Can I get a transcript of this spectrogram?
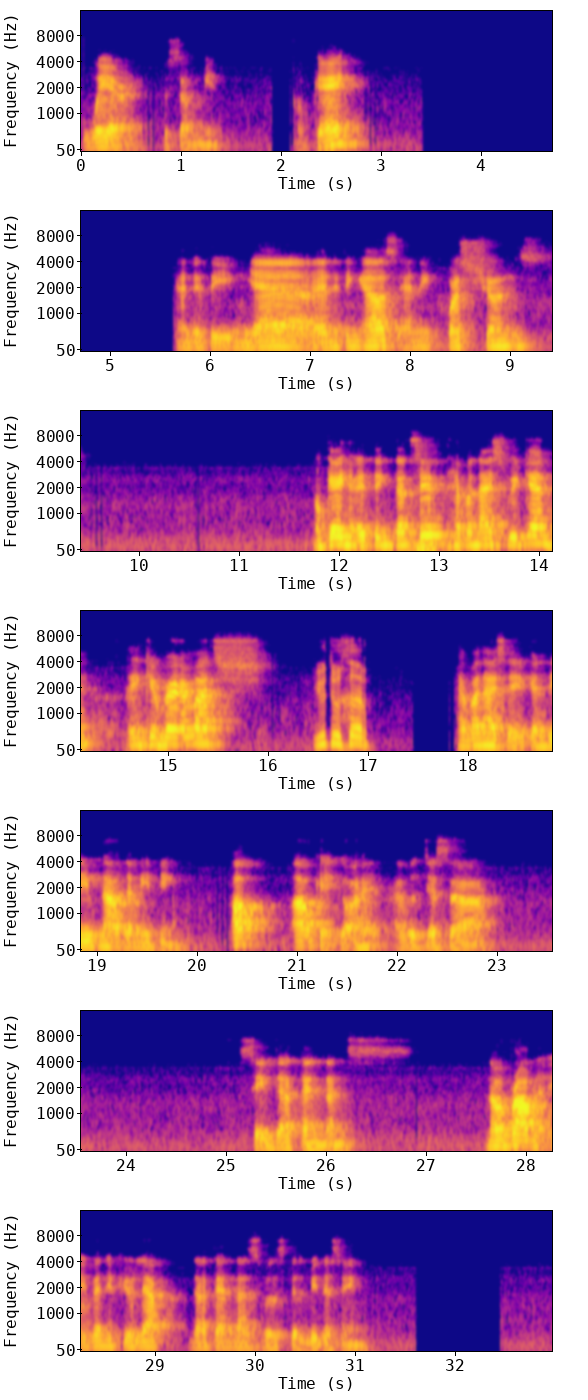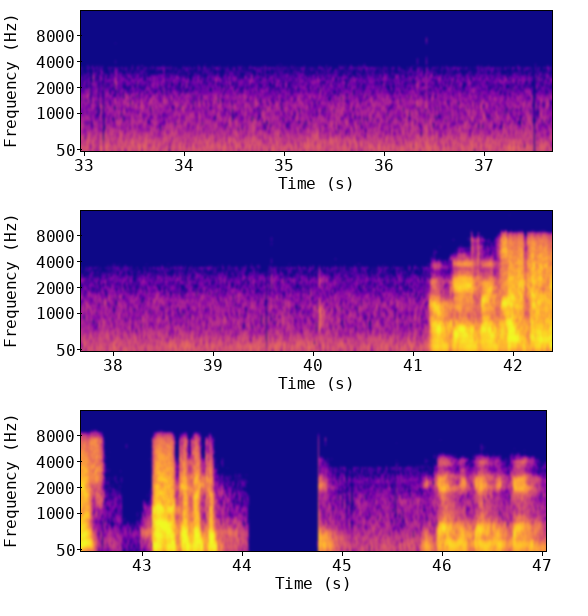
where to submit. Okay? Anything, yeah, anything else? Any questions? Okay, I think that's it. Have a nice weekend. Thank you very much. You too, sir. Have a nice day. You can leave now the meeting. Oh, okay, go ahead. I will just uh, save the attendance. No problem. Even if you left, the attendance will still be the same. Okay, bye Sir, you bye. can leave? Oh, ah, okay, thank you. You can, you can, you can.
